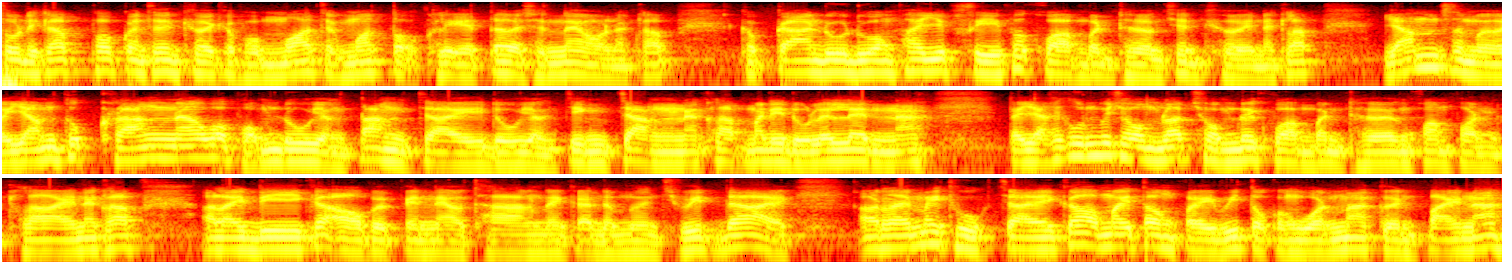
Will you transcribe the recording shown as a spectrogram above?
สวัสดีครับ พบกันเช่นเคยกับผมมอสจากมอสโตครีเอเตอร์ชาแนลนะครับ กับการดูดวงไพ่ยิปซีเพื่อความบันเทิงเช่นเคยนะครับ ย้ำเสมอย้ำทุกครั้งนะว่าผมดูอย่างตั้งใจดูอย่างจริงจังนะครับ ไม่ได้ดูเล่นๆนะ แต่อยากให้คุณผู้ชมรับชมด้วยความบันเทิงความผ่อนคลายนะครับ อะไรดีก็เอาไปเป็นแนวทางในการดำเนินชีวิตได้ อะไรไม่ถูกใจก็ไม่ต้องไปวิตกกังวลมากเกินไปนะ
